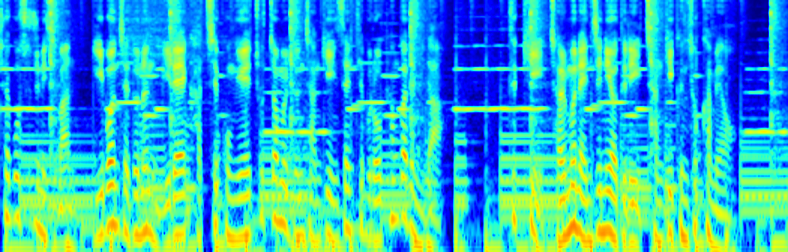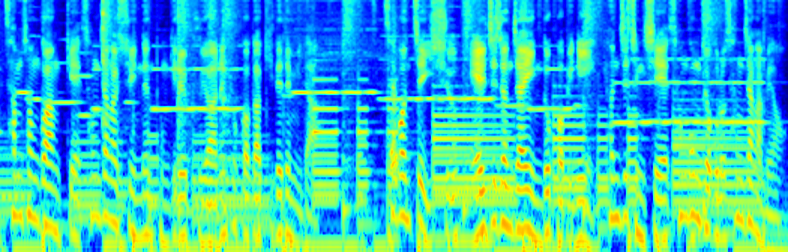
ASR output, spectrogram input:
최고 수준이지만 이번 제도는 미래 가치 공유에 초점을 둔 장기 인센티브로 평가됩니다. 특히 젊은 엔지니어들이 장기 근속하며 삼성과 함께 성장할 수 있는 동기를 부여하는 효과가 기대됩니다. 세 번째 이슈, LG전자의 인도 법인이 현지 증시에 성공적으로 상장하며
